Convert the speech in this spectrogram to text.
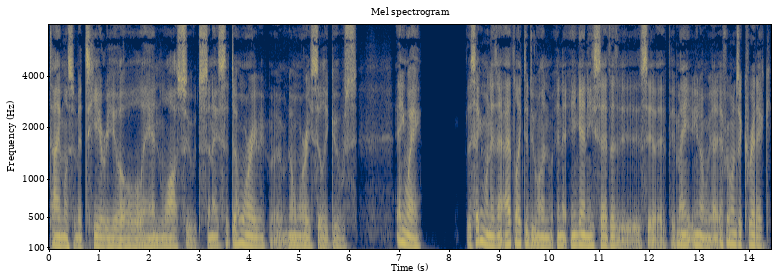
timeless material and lawsuits. And I said, Don't worry, uh, don't worry, silly goose. Anyway, the second one is I'd like to do one, and again, he said that it may, you know, everyone's a critic.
